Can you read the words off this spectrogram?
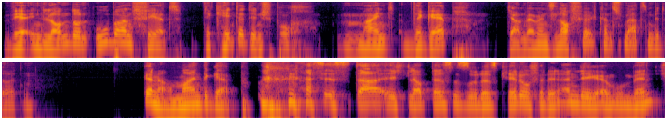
Wer in London U-Bahn fährt, der kennt ja den Spruch, meint The Gap. Ja, und wenn man ins Loch fällt, kann es Schmerzen bedeuten. Genau, mind the gap. Das ist da, ich glaube, das ist so das Credo für den Anleger im Moment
